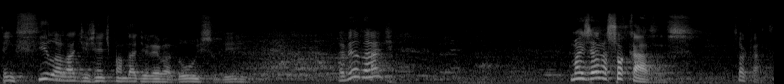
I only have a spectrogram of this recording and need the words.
Tem fila lá de gente para andar de elevador e subir. É verdade. Mas era só casas, só casas.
